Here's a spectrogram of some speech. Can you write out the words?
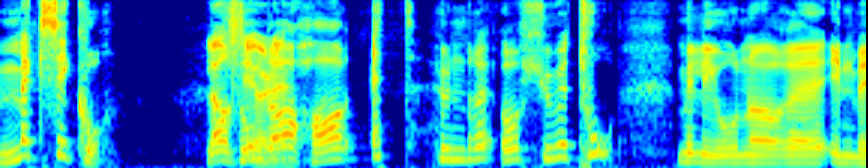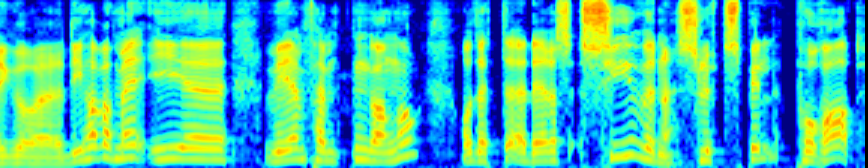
Mexico La oss som gjøre da har 122 millioner eh, innbyggere. De har vært med i eh, VM 15 ganger, og dette er deres syvende sluttspill på rad.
